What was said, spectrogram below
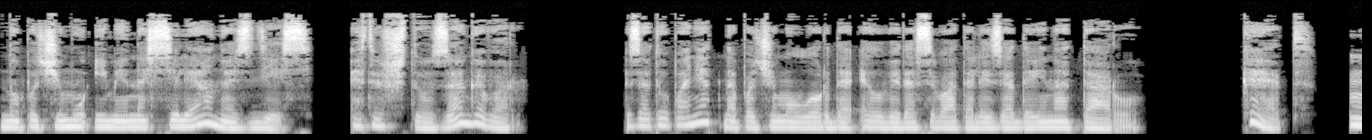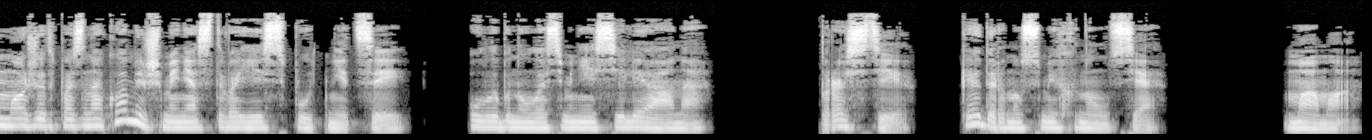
но почему именно Селиана здесь? Это что, заговор? Зато понятно, почему лорда Элвида сватали за Дейнатару. «Кэт, может, познакомишь меня с твоей спутницей?» — улыбнулась мне Селиана. «Прости», — Кедерн усмехнулся. «Мама,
